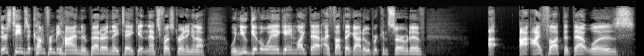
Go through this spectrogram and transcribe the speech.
There's teams that come from behind, they're better, and they take it, and that's frustrating enough. When you give away a game like that, I thought they got uber conservative. I-, I thought that that was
